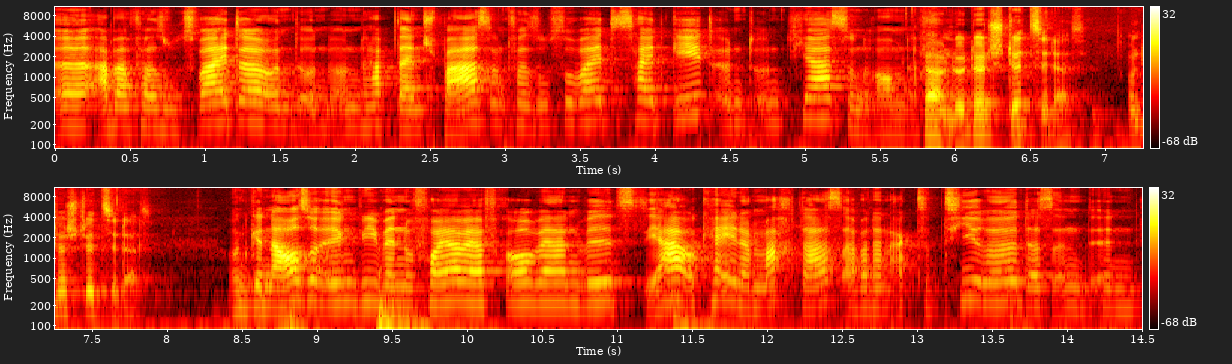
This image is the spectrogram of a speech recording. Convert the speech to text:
äh, aber versuch's weiter und, und, und hab deinen Spaß und versuch so weit es halt geht und, und hier hast du einen Raum dafür. Ja, und unterstütze das. Unterstütze das. Und genauso irgendwie, wenn du Feuerwehrfrau werden willst, ja, okay, dann mach das, aber dann akzeptiere, dass in, in,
